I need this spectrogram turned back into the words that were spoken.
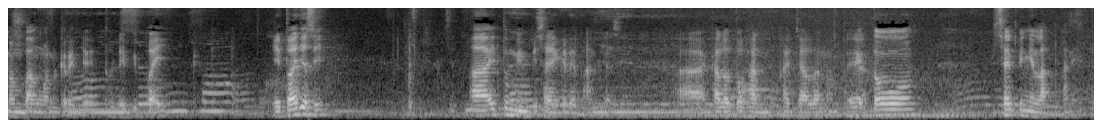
membangun gereja itu lebih baik. Itu aja sih. Ah, itu mimpi saya ke depannya sih. Ah, kalau Tuhan buka jalan untuk Iya. itu saya ingin lakukan itu.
